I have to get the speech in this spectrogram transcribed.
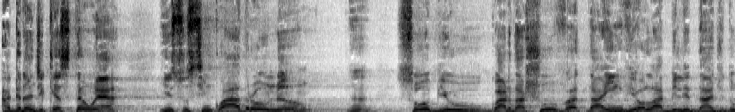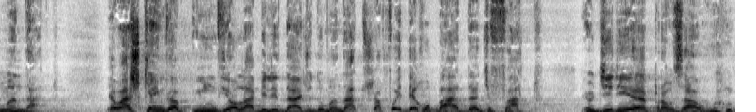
A grande questão é: isso se enquadra ou não né, sob o guarda-chuva da inviolabilidade do mandato? Eu acho que a inviolabilidade do mandato já foi derrubada de fato. Eu diria, para usar o,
